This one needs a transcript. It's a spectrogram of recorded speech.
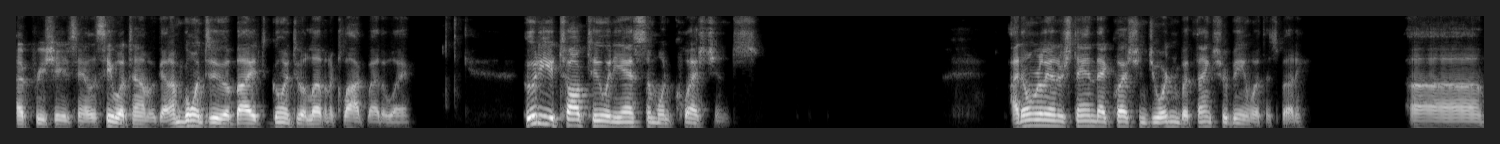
I appreciate you saying. Let's see what time we've got. I'm going to about going to 11 o'clock, by the way. Who do you talk to when you ask someone questions? I don't really understand that question, Jordan, but thanks for being with us, buddy. Uh,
